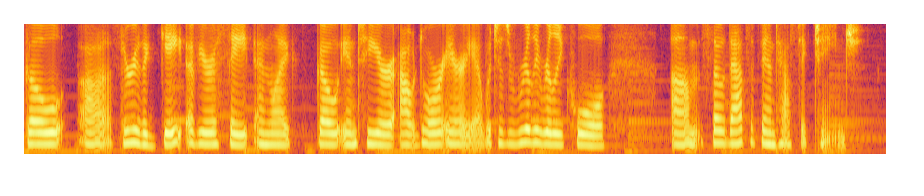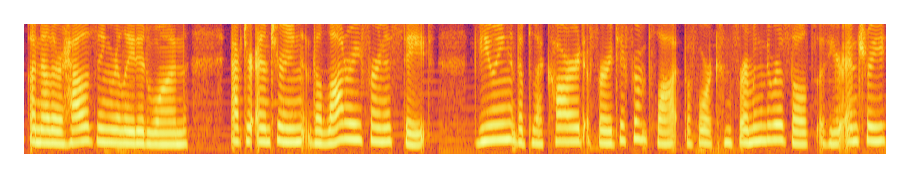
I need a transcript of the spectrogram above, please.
go uh, through the gate of your estate and like go into your outdoor area, which is really, really cool. Um, so that's a fantastic change. Another housing related one. After entering the lottery for an estate, Viewing the placard for a different plot before confirming the results of your entry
